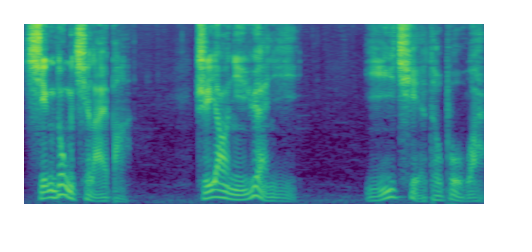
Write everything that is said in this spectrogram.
行动起来吧，只要你愿意，一切都不晚。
